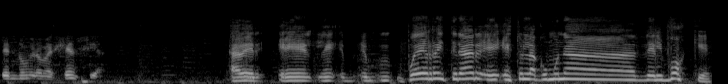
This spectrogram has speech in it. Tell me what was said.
del número de emergencia. A ver, eh, eh, ¿puedes reiterar? Eh, esto es la comuna del Bosque.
